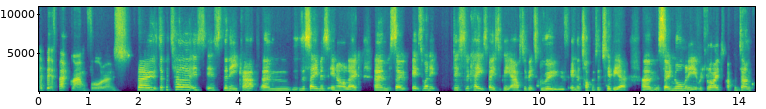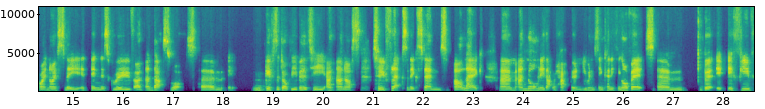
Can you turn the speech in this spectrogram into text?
a bit of background for us. So the patella is is the kneecap, um, the same as in our leg. Um, so it's when it dislocates basically out of its groove in the top of the tibia. Um, so normally it would glide up and down quite nicely in, in this groove, and, and that's what um, gives the dog the ability and, and, us to flex and extend our leg. Um, and normally that would happen. You wouldn't think anything of it, um, but if you've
